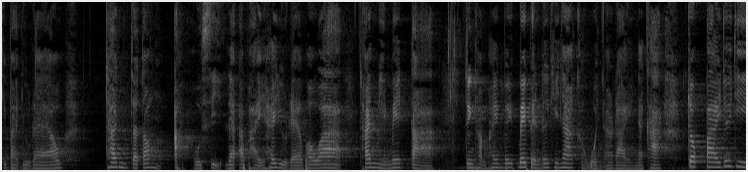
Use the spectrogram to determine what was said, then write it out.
ฏิบัติอยู่แล้ว ท่านจะต้องอโหสิและอภัยให้อยู่แล้ว เพราะว่าท่านมีเมตตา จึงทำให้ไม่ไม่เป็นเรื่องที่น่ากังวลอะไรนะคะ จบไปด้วยดี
